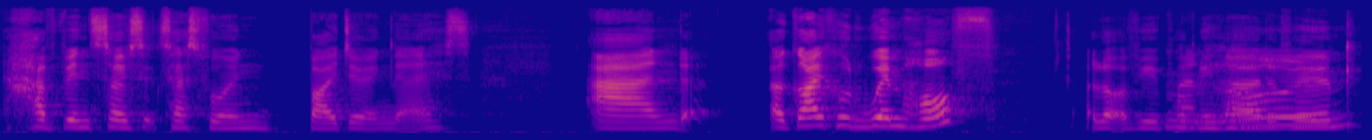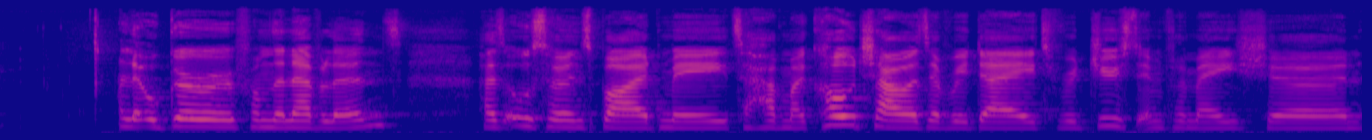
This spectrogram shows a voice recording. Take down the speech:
have been so successful in by doing this. And a guy called Wim Hof, a lot of you probably heard of him, a little guru from the Netherlands, has also inspired me to have my cold showers every day to reduce inflammation,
